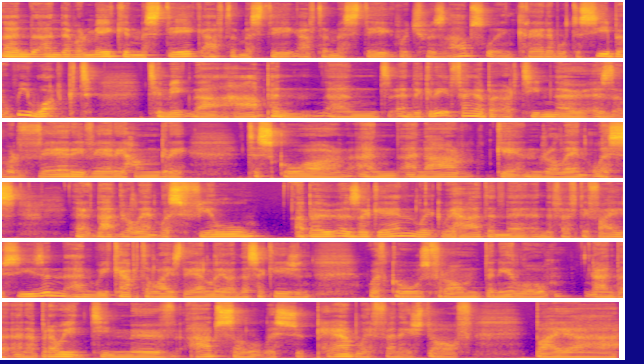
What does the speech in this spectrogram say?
and and they were making mistake after mistake after mistake, which was absolutely incredible to see. But we worked to make that happen, and and the great thing about our team now is that we're very very hungry to score and and are getting relentless. Uh, that relentless feel about us again, like we had in the in the 55 season, and we capitalised early on this occasion with goals from Danilo and a, and a brilliant team move, absolutely superbly finished off by a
